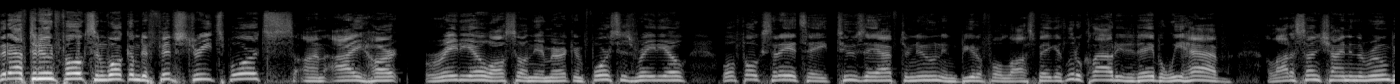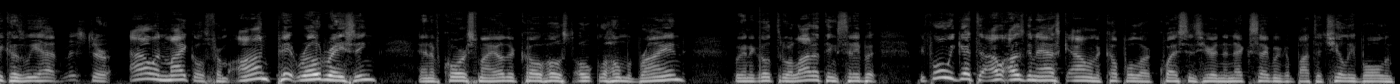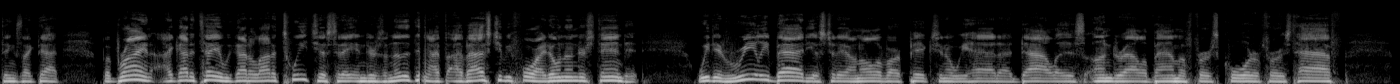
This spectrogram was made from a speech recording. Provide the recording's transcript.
Good afternoon, folks, and welcome to Fifth Street Sports on iHeart Radio, also on the American Forces Radio. Well, folks, today it's a Tuesday afternoon in beautiful Las Vegas. A little cloudy today, but we have a lot of sunshine in the room because we have Mr. Alan Michaels from On Pit Road Racing, and of course, my other co host, Oklahoma Brian. We're going to go through a lot of things today, but before we get to, I, I was going to ask Alan a couple of questions here in the next segment about the Chili Bowl and things like that. But Brian, I got to tell you, we got a lot of tweets yesterday, and there's another thing I've I've asked you before. I don't understand it. We did really bad yesterday on all of our picks. You know, we had uh, Dallas under Alabama first quarter, first half.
